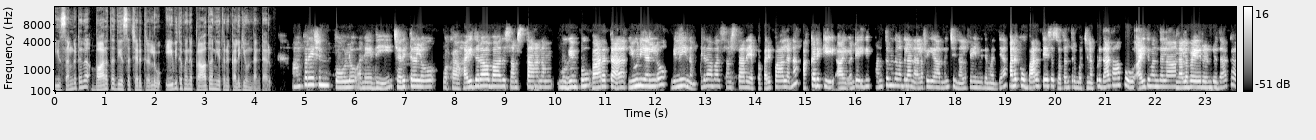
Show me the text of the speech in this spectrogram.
ఈ సంఘటన భారతదేశ చరిత్రలో ఏ విధమైన ప్రాధాన్యతను కలిగి ఉందంటారు? ఆపరేషన్ పోలో అనేది చరిత్రలో ఒక హైదరాబాద్ సంస్థానం ముగింపు భారత యూనియన్లో విలీనం. హైదరాబాద్ సంస్థాన యొక్క పరిపాలన అక్కడికి అంటే ఇది పంతొమ్మిది వందల నలభై ఆరు నుంచి నలభై ఎనిమిది మధ్య మనకు భారతదేశ స్వతంత్రం వచ్చినప్పుడు దాదాపు ఐదు వందల నలభై రెండు దాకా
